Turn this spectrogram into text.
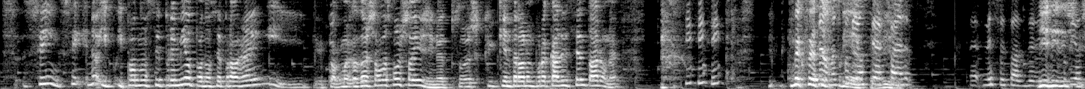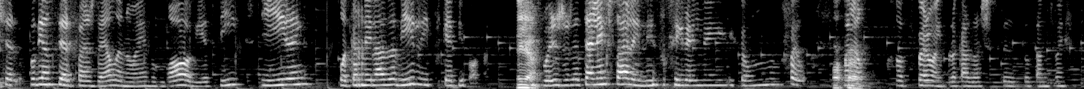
Sim, sim. Não, e, e, pode não ser para mim ou pode não ser para alguém e, e por alguma razão as salas estão cheias e não é de pessoas que, que, entraram por acaso e se sentaram, não é? Sim, sim, sim. Como é que foi essa não, experiência? Mas podiam ser fãs... Eh, deixa só dizer diz, isto. Diz, podiam, diz. Ser, podiam ser fãs dela, não é? Do blog e assim, e irem pela carneirada de ir e porque é pipoca. Yeah. E depois até nem gostarem, nem se rirem, nem... isso é um fail. Okay. Mas não correu super bem, por acaso acho que ele está muito bem feito.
